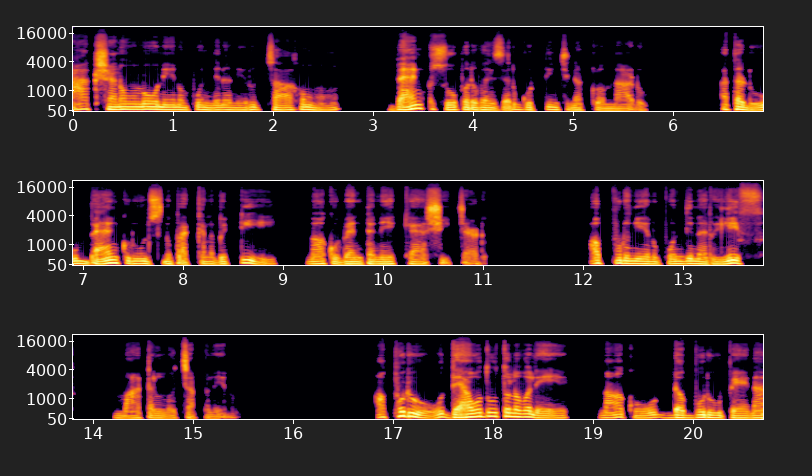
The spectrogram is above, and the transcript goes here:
ఆ క్షణంలో నేను పొందిన నిరుత్సాహం బ్యాంక్ సూపర్వైజర్ గుర్తించినట్లున్నాడు. అతడు బ్యాంక్ రూల్స్‌ను ప్రక్కనబెట్టి నాకు వెంటనే క్యాష్ ఇచ్చాడు. అప్పుడు నేను పొందిన రిలీఫ్ మాటల్లో చెప్పలేను. అప్పుడు దేవదూతల వలె నాకు డబ్బు రూపేణా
